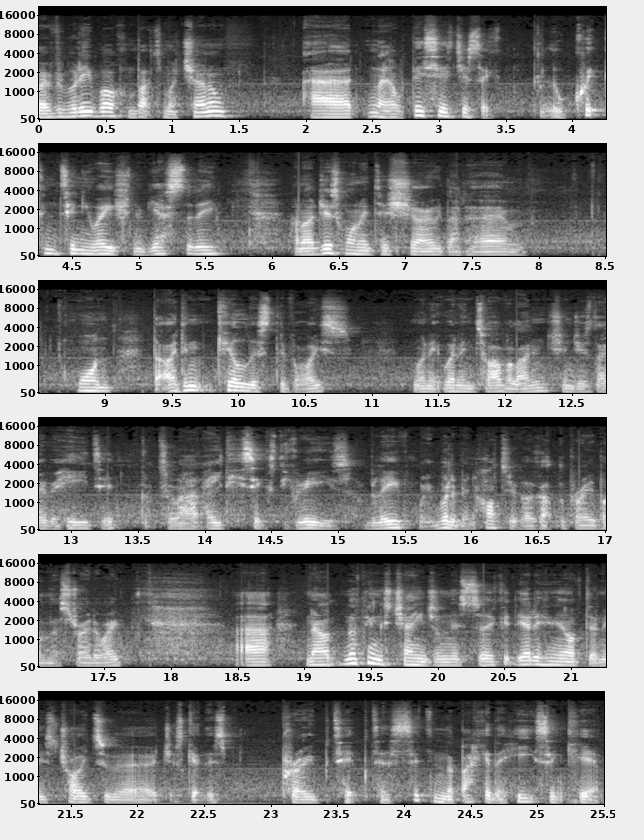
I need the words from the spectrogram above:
everybody, welcome back to my channel. Uh, now this is just a little quick continuation of yesterday and I just wanted to show that um, one, that I didn't kill this device when it went into avalanche and just overheated, got to around 86 degrees I believe, it would have been hotter if I got the probe on there straight away. Uh, now nothing's changed on this circuit, the only thing I've done is tried to uh, just get this probe tip to sit in the back of the heatsink here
